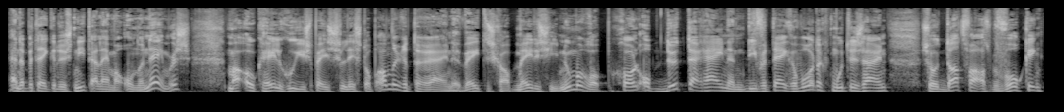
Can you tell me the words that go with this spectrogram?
En dat betekent dus niet alleen maar ondernemers... maar ook hele goede specialisten op andere terreinen. Wetenschap, medici, noem maar op. Gewoon op de terreinen die vertegenwoordigd moeten zijn... zodat we als bevolking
